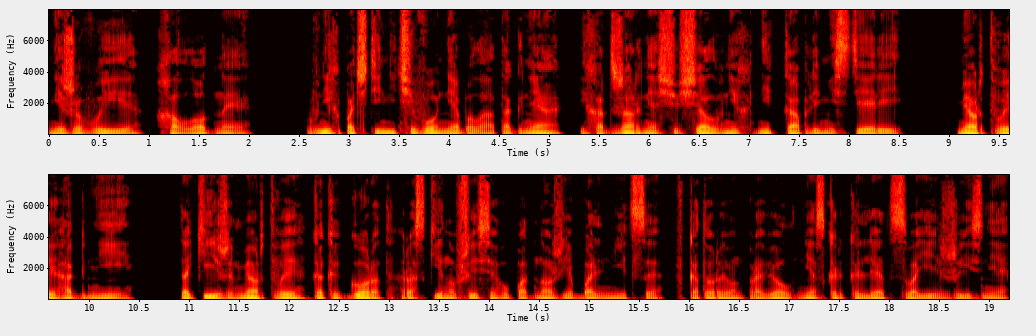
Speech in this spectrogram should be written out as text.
неживые, холодные. В них почти ничего не было от огня, и Хаджар не ощущал в них ни капли мистерий. Мертвые огни, такие же мертвые, как и город, раскинувшийся у подножья больницы, в которой он провел несколько лет своей жизни.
